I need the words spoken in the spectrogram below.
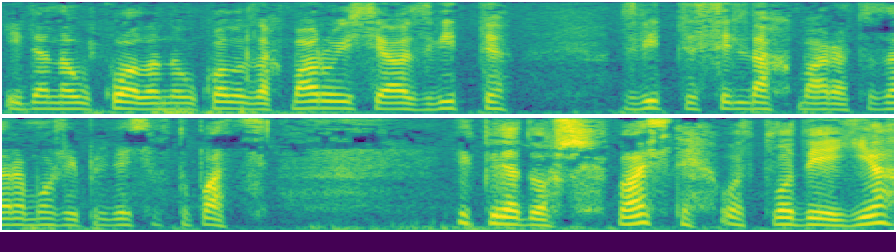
йде навколо, навколо захмарується, а звідти, звідти сильна хмара, то зараз може і прийдеться вступатися. Як піде дощ. Бачите, от плоди є,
